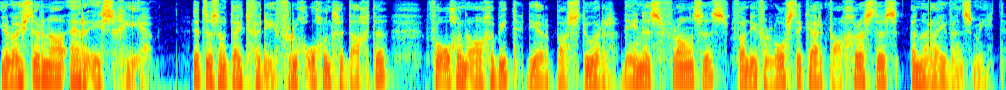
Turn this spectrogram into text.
Jy luister na RSG. Dit is nou tyd vir die vroegoggendgedagte, vanoggend aangebied deur pastoor Dennis Francis van die Verloste Kerk van Christus in Rywensmeet.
